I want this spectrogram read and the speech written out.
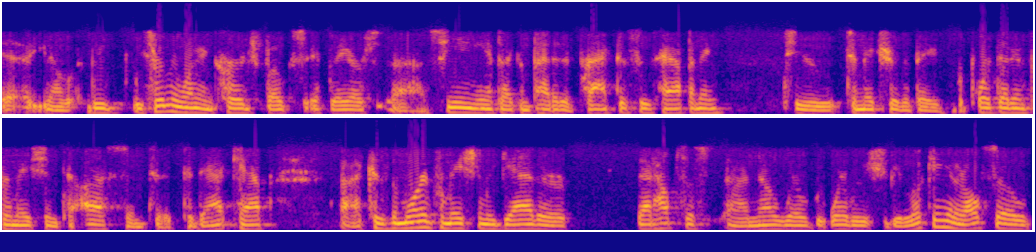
uh, you know, we, we certainly want to encourage folks if they are uh, seeing anti-competitive practices happening to to make sure that they report that information to us and to, to DATCP, because uh, the more information we gather, that helps us uh, know where where we should be looking, and it also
